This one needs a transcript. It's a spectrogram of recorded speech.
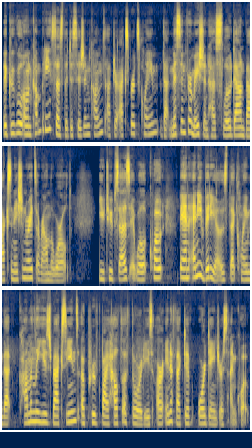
The Google owned company says the decision comes after experts claim that misinformation has slowed down vaccination rates around the world. YouTube says it will, quote, ban any videos that claim that commonly used vaccines approved by health authorities are ineffective or dangerous, end quote.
